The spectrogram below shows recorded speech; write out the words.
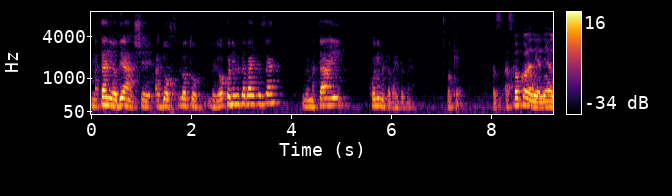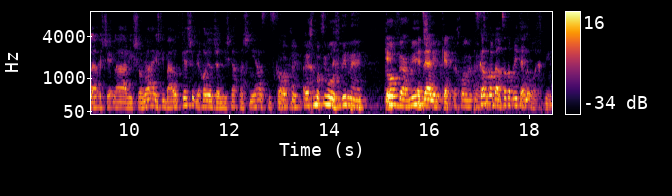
מתי אני יודע שהדוח לא טוב ולא קונים את הבית הזה, ומתי קונים את הבית הזה. אוקיי. אז, אז קודם כל אני אענה על השאלה הראשונה, יש לי בעיות קשב, יכול להיות שאני אשכח את השנייה, אז תזכור. אוקיי, איך מוצאים עורך דין אה, כן, טוב ואמין? את זה אני, כן. אז? קודם כל בארצות הברית אין עורך דין.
